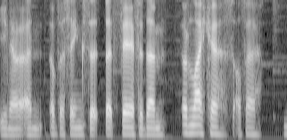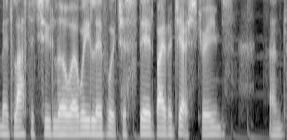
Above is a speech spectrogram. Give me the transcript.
you know, and other things that, that favour them. Unlike a sort of a mid latitude low where we live, which is steered by the jet streams and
